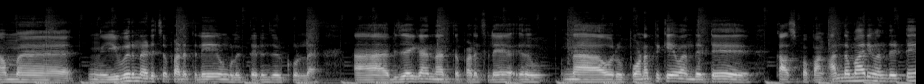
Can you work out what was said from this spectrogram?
நம்ம இவர் நடித்த படத்துலேயே உங்களுக்கு தெரிஞ்சிருக்கும்ல. விஜயகாந்த் நடித்த படத்துலேயே நான் ஒரு பணத்துக்கே வந்துட்டு காசு பார்ப்பாங்க. அந்த மாதிரி வந்துட்டு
